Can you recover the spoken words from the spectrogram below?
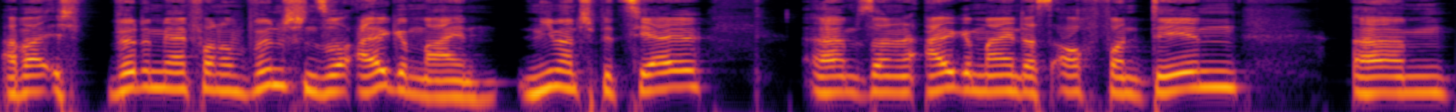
Aber ich würde mir einfach noch wünschen, so allgemein, niemand speziell, ähm, sondern allgemein, dass auch von denen ähm,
